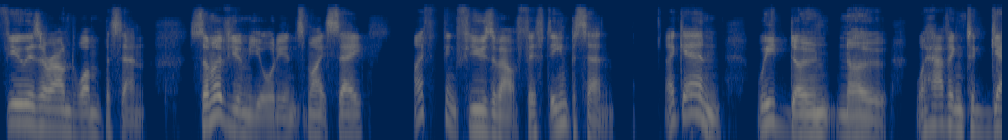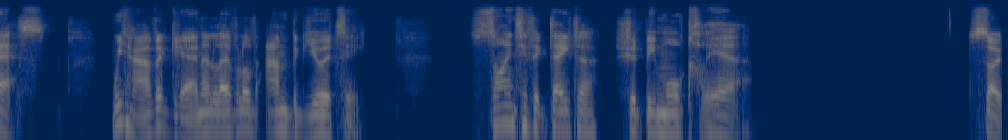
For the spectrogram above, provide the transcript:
few is around 1%. Some of you in the audience might say, I think few is about 15%. Again, we don't know. We're having to guess. We have, again, a level of ambiguity. Scientific data should be more clear. So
